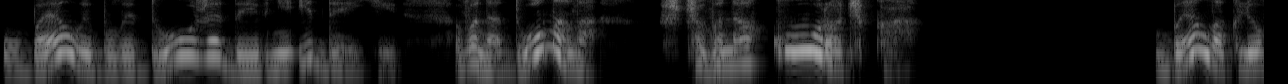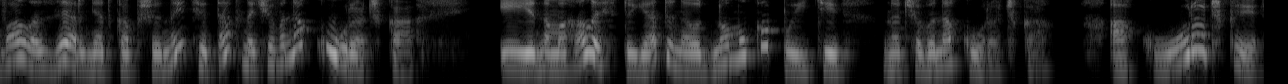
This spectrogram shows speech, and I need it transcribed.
У Белли були дуже дивні ідеї. Вона думала, що вона курочка. Белла клювала зернятка пшениці так, наче вона курочка, і намагалась стояти на одному копиті, наче вона курочка. А курочки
